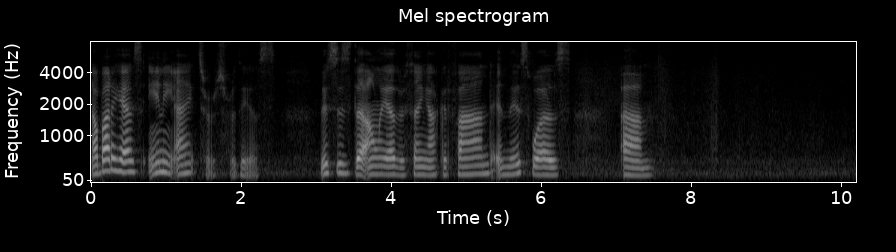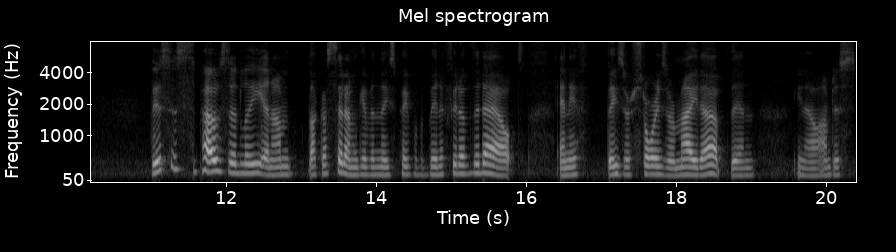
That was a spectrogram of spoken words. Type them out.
Nobody has any answers for this. This is the only other thing I could find, and this was um, this is supposedly, and I'm, like I said, I'm giving these people the benefit of the doubt. And if these are stories are made up, then, you know, I'm just,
